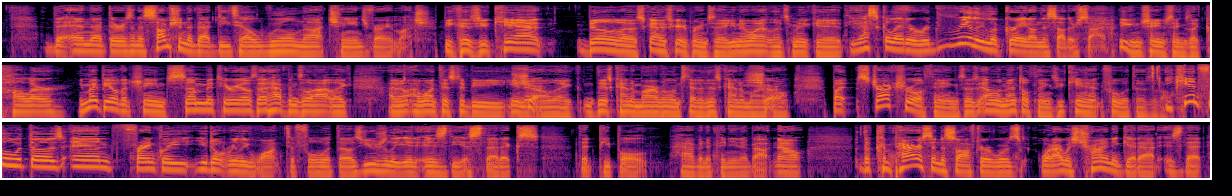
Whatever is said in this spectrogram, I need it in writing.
and that there is an assumption that that detail will not change very much. because you can't build a skyscraper and say, you know what, let's make it. The escalator would really look great on this other side. You can change things like color. You might be able to change some materials. That happens a lot. Like I don't, I want this to be, you Sure. know, like this kind of marble instead of this kind of marble. Sure. But structural things, those elemental things, you can't fool with those at all. You can't fool with those, and frankly, you don't really want to fool with those. Usually, it is the aesthetics that people have an opinion about. Now, the comparison to software was what I was trying to get at is that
